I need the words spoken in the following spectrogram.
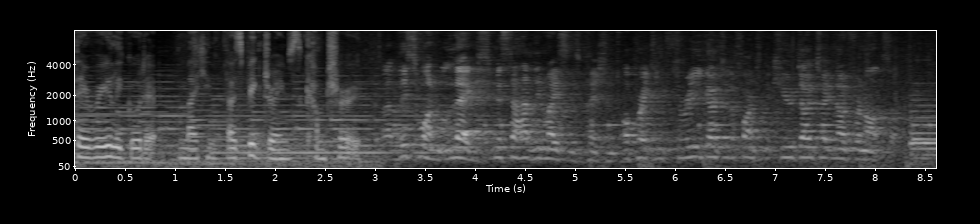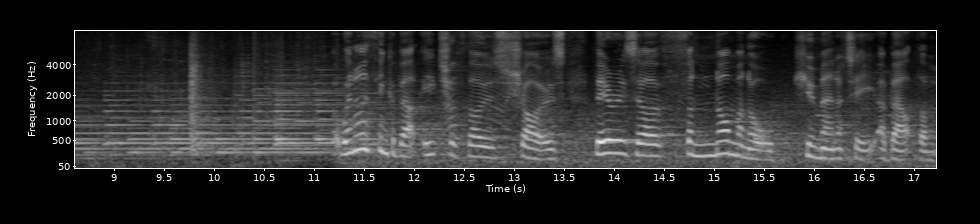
they're really good at making those big dreams come true. Uh, this one, legs, Mr. Hadley Mason's patient. Operating three, go to the front of the queue, don't take no for an answer. But when I think about each of those shows, there is a phenomenal humanity about them.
